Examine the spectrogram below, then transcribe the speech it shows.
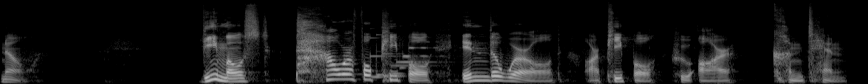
No. The most powerful people in the world are people who are content.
